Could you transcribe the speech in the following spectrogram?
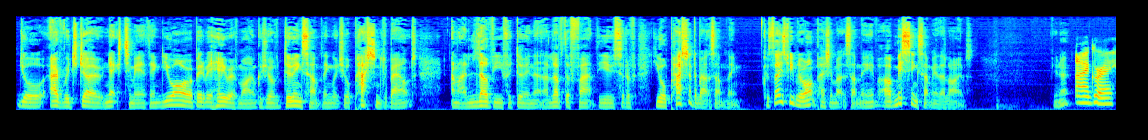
your average Joe next to me and think you are a bit of a hero of mine because you're doing something which you're passionate about and I love you for doing that. And I love the fact that you sort of you're passionate about something because those people who aren't passionate about something are missing something in their lives. You know? I agree,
